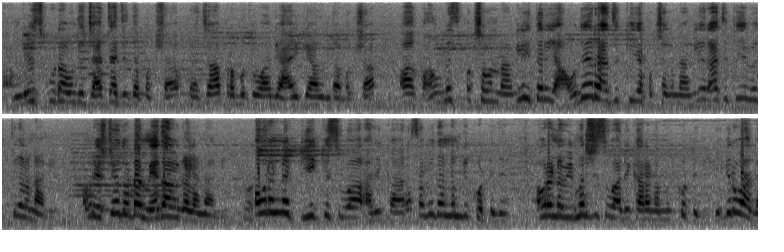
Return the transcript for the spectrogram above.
ಕಾಂಗ್ರೆಸ್ ಕೂಡ ಒಂದು ಜಾತ್ಯತೀತ ಪಕ್ಷ ಪ್ರಜಾಪ್ರಭುತ್ವವಾಗಿ ಆಯ್ಕೆಯಾದಂತಹ ಪಕ್ಷ ಆ ಕಾಂಗ್ರೆಸ್ ಪಕ್ಷವನ್ನಾಗ್ಲಿ ಇತರ ಯಾವುದೇ ರಾಜಕೀಯ ಪಕ್ಷಗಳನ್ನಾಗ್ಲಿ ರಾಜಕೀಯ ವ್ಯಕ್ತಿಗಳನ್ನಾಗ್ಲಿ ಅವರು ಎಷ್ಟೇ ದೊಡ್ಡ ಮೇಧಾವಿಗಳನ್ನಾಗಲಿ ಅವರನ್ನ ಟೀಕಿಸುವ ಅಧಿಕಾರ ಸಂವಿಧಾನ ನಮಗೆ ಕೊಟ್ಟಿದೆ. ಅವರನ್ನ ವಿಮರ್ಶಿಸುವ ಅಧಿಕಾರ ನಮಗೆ ಕೊಟ್ಟಿದೆ. ಹೀಗಿರುವಾಗ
